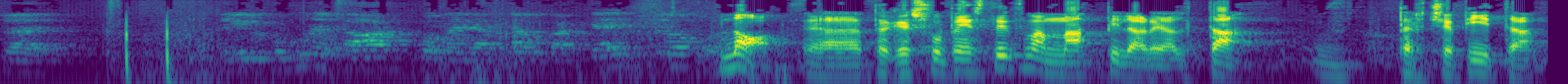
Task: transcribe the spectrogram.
cioè per il comune parco ma in realtà è un parcheggio? No, eh, perché OpenStreetMap mappi la realtà percepita.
